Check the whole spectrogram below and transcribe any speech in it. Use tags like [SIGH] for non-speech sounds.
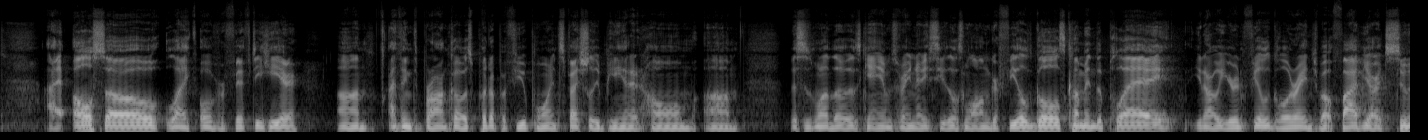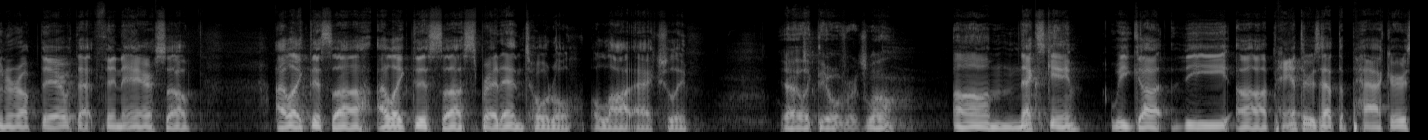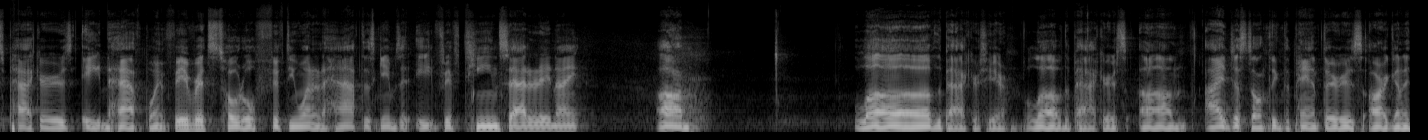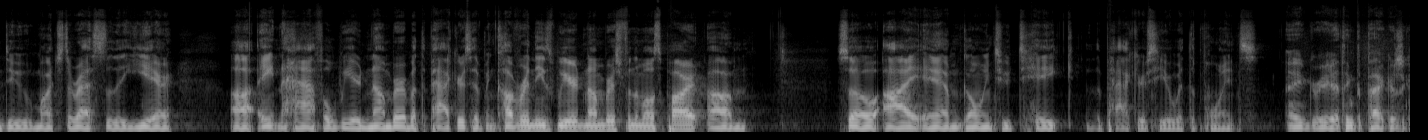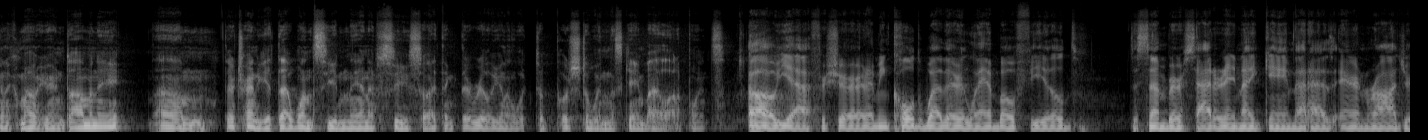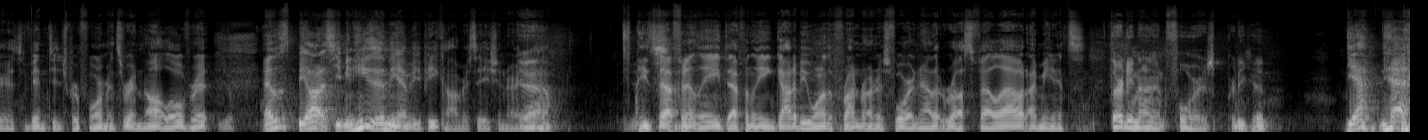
I also like over 50 here. Um, I think the Broncos put up a few points, especially being at home. Um, this is one of those games where you know you see those longer field goals come into play. You know, you're in field goal range about five yards sooner up there with that thin air. So I like this. Uh, I like this uh, spread end total a lot, actually. Yeah, I like the over as well. Um, next game, we got the uh, Panthers at the Packers. Packers eight and a half point favorites. Total 51 and a half. This game's at eight fifteen Saturday night. Um, love the Packers here. Love the Packers. Um, I just don't think the Panthers are going to do much the rest of the year. Uh, eight and a half, a weird number, but the Packers have been covering these weird numbers for the most part. Um, so I am going to take the Packers here with the points. I agree. I think the Packers are going to come out here and dominate. Um, they're trying to get that one seed in the NFC, so I think they're really going to look to push to win this game by a lot of points. Oh yeah, for sure. And I mean, cold weather, Lambeau Field, December Saturday night game that has Aaron Rodgers vintage performance written all over it. And let's be honest, I mean, he's in the MVP conversation right Yeah. now. He's definitely, definitely got to be one of the front runners for it now that Russ fell out. I mean, it's 39 and 4 is pretty good. yeah, [LAUGHS] yeah.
